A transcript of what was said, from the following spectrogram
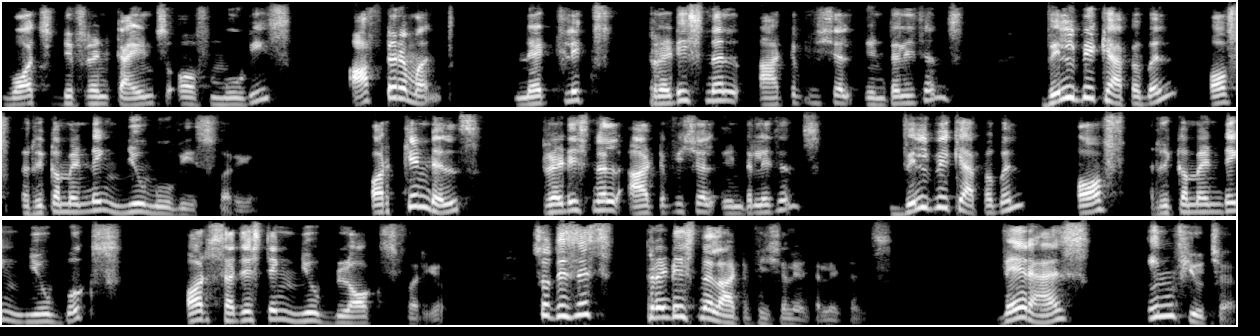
watch different kinds of movies. After a month, Netflix traditional artificial intelligence will be capable of recommending new movies for you. Or Kindle's traditional artificial intelligence will be capable of recommending new books or suggesting new blocks for you. So this is traditional artificial intelligence. Whereas in future,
